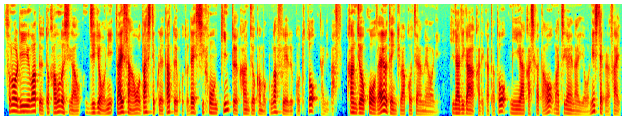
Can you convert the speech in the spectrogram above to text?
その理由はというと株主が事業に財産を出してくれたということで資本金という勘定科目が増えることとなります。勘定口座への転記はこちらのように左側借方と右側貸方を間違えないようにしてください。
